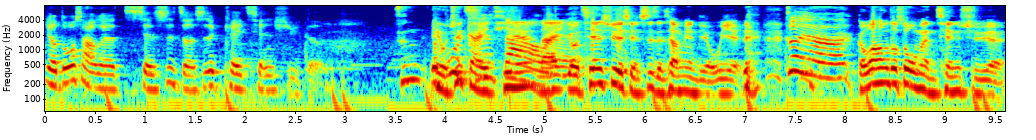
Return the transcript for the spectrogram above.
有多少个显示者是可以谦虚的，真，我去改天来有谦虚的显示者下面留言。对啊，搞不好他们都说我们很谦虚，哎，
